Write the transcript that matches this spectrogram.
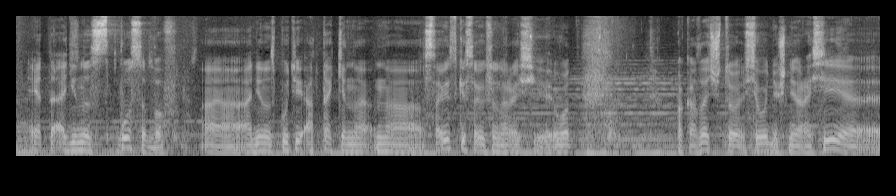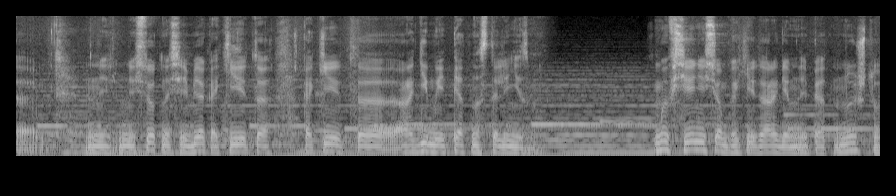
– это один из способов, один из путей атаки на, на Советский Союз и на Россию. Вот показать, что сегодняшняя Россия э, несет на себе какие-то какие родимые пятна сталинизма. Мы все несем какие-то родимые пятна. Ну и что?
